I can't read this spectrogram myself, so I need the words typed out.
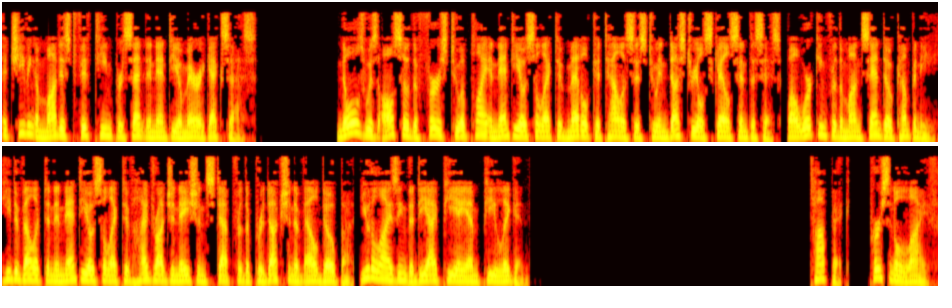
achieving a modest 15% enantiomeric excess. Knowles was also the first to apply enantioselective metal catalysis to industrial-scale synthesis. While working for the Monsanto Company he developed an enantioselective hydrogenation step for the production of L-DOPA, utilizing the DIPAMP ligand. Topic: Personal life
